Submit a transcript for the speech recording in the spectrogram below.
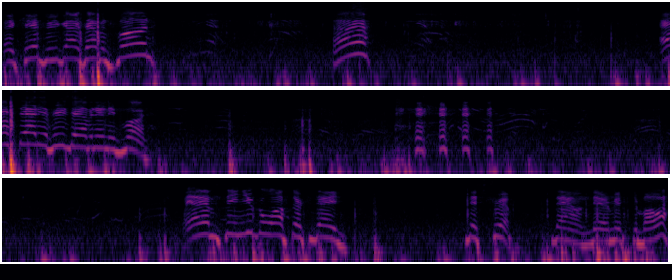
hey kids, are you guys having fun? Huh? Ask Daddy if he's having any fun. I haven't seen you go off there today. This trip down there, Mr. Boa.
